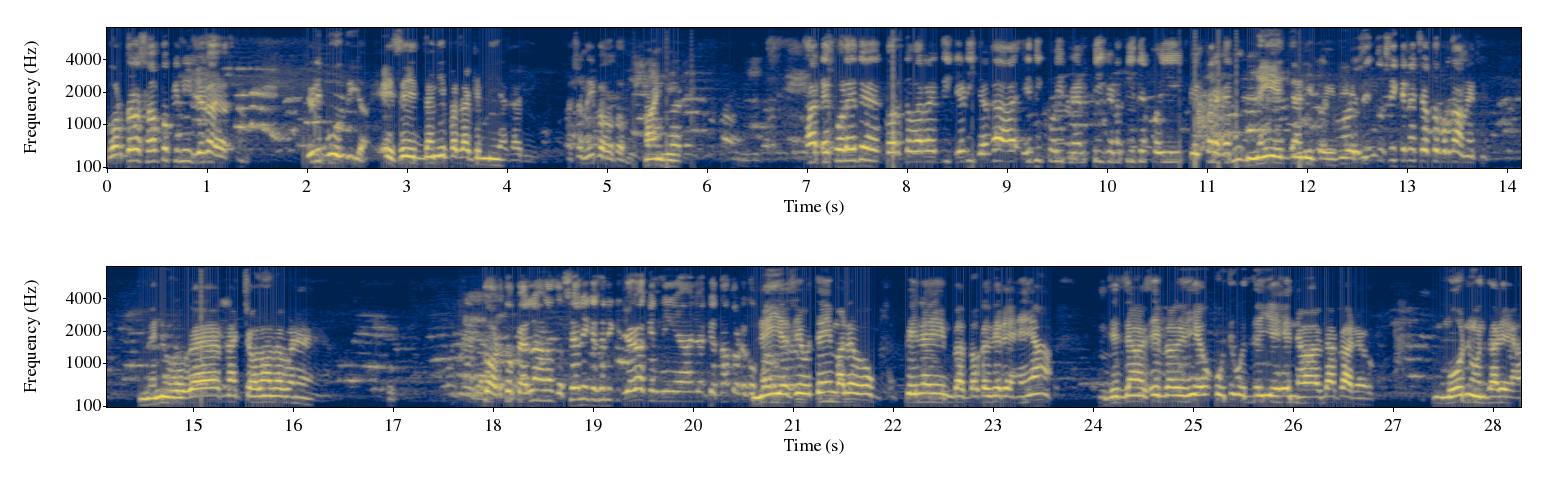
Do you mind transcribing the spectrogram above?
ਗੁਰਦੁਆਰਾ ਸਾਹਿਬ ਤੋਂ ਕਿੰਨੀ ਜਗ੍ਹਾ ਆ ਜਿਹੜੀ ਬੋਲਦੀ ਆ। ਇਸੇ ਇਦਾਂ ਨਹੀਂ ਪਤਾ ਕਿੰਨੀ ਆ ਸਾਰੀ। ਅੱਛਾ ਨਹੀਂ ਪਤਾ ਤੁਹਾਨੂੰ? ਹਾਂਜੀ। ਸਾਡੇ ਕੋਲੇ ਤੇ ਗੁਰਦੁਆਰੇ ਦੀ ਜਿਹੜੀ ਜਗ੍ਹਾ ਇਹਦੀ ਕੋਈ ਗਿਣਤੀ ਗਿਣਤੀ ਤੇ ਕੋਈ ਪੇਪਰ ਹੈ ਨਹੀਂ ਨਹੀਂ ਇਦਾਂ ਨਹੀਂ ਕੋਈ ਵੀ ਤੁਸੀਂ ਤੁਸੀਂ ਕਿੰਨੇ ਚਿਰ ਤੋਂ ਪ੍ਰਧਾਨ ਇੱਥੇ? ਮੈਨੂੰ ਹੋ ਗਿਆ ਮੈਂ 14 ਦਾ ਬਣਿਆ ਹੋਇਆ। ਤੁਹਾਡੇ ਤੋਂ ਪਹਿਲਾਂ ਵਾਲਾ ਦੱਸਿਆ ਨਹੀਂ ਕਿਸੇ ਨੇ ਕਿ ਜਗ੍ਹਾ ਕਿੰਨੀ ਆ ਜਾਂ ਕਿੱਦਾਂ ਤੁਹਾਡੇ ਕੋਲ ਨਹੀਂ ਅਸੀਂ ਉਦਾਂ ਹੀ ਮਤਲਬ ਉਹ ਕਿਨੇ ਹੀ ਬ- ਬਗਲਦੇ ਰਹੇ ਆ ਜਿੱਦਾਂ ਅਸੀਂ ਬਗਲੀਏ ਉਦਾਂ ਹੀ ਇਹ ਨਵਾਜ਼ ਦਾ ਘਰ ਮੋਰ ਨੂੰ ਹੁੰਦਾ ਰਿਹਾ।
